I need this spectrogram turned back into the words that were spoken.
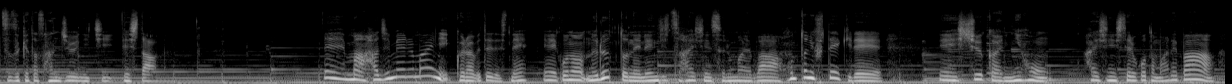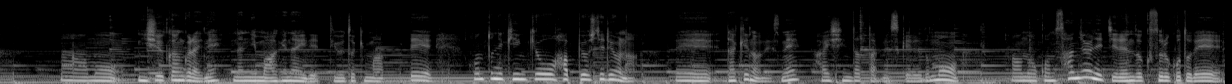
続けた30日でした。でまあ始める前に比べてですね、えー、このぬるっとね連日配信する前は本当に不定期でえー、1週間に2本配信してることもあればあもう2週間ぐらいね何にもあげないでっていう時もあって本当に近況を発表してるような、えー、だけのですね配信だったんですけれどもあのこの30日連続することで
